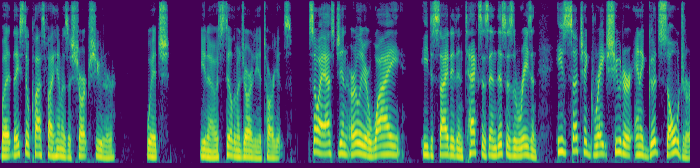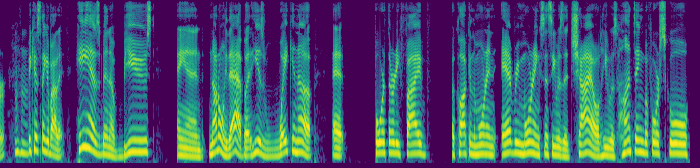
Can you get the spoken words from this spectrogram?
but they still classify him as a sharpshooter, which, you know, is still the majority of targets. So I asked Jen earlier why he decided in Texas, and this is the reason. He's such a great shooter and a good soldier mm-hmm. because think about it. He has been abused and not only that, but he is waking up at 4:35 o'clock in the morning every morning since he was a child. He was hunting before school.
